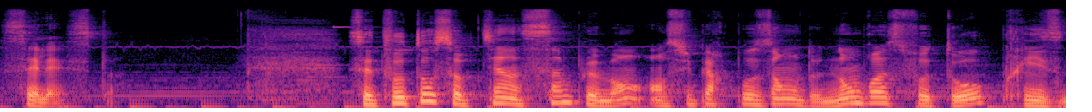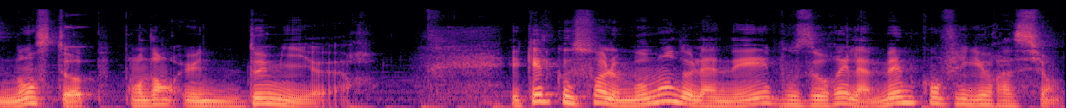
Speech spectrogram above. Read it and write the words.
céleste. Cette photo s'obtient simplement en superposant de nombreuses photos prises non-stop pendant une demi-heure. Et quel que soit le moment de l'année, vous aurez la même configuration.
